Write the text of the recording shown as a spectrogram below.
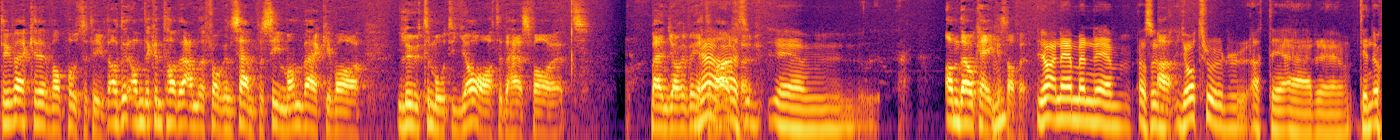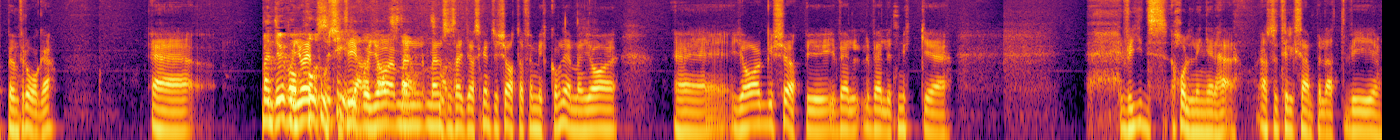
du verkar vara positiv. Om du kan ta den andra frågan sen, för Simon verkar vara luta mot ja till det här svaret. Men jag vill veta ja, varför. Alltså, eh, om det är okej, okay, Kristoffer? Mm. Ja, nej men eh, alltså, ah. jag tror att det är, eh, det är en öppen fråga. Eh, men du var jag positiv, är positiv och jag, men, men som sagt, jag ska inte tjata för mycket om det, men jag, eh, jag köper ju väldigt, mycket Reeds hållning i det här. Alltså till exempel att vi,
